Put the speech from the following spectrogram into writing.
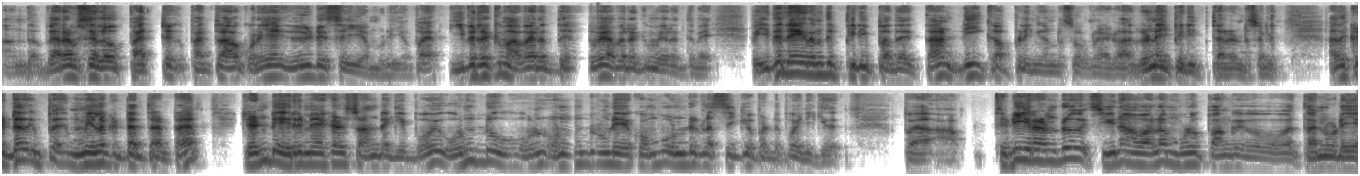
அந்த வரவு செலவு பற்று பற்றாக்குறையை ஈடு செய்ய முடியும். இப்ப இவருக்கும் அவர் தேவை அவருக்கும் வேறு தேவை. இப்ப இதுல இருந்து பிரிப்பதைத்தான் டீ கப்ளிங் என்று சொல்றார்கள். இணை பிரித்தல் என்று சொல்லி. அது கிட்ட இப்ப மேல கிட்டத்தட்ட ரெண்டு எருமைகள் சண்டைக்கு போய் ஒன்று ஒன்- ஒன்றுடைய கொம்பு ஒன்றுகளை சிக்கப்பட்டு போய் நிற்குது இப்ப திடீரென்று சீனாவால முழு பங்கு தன்னுடைய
